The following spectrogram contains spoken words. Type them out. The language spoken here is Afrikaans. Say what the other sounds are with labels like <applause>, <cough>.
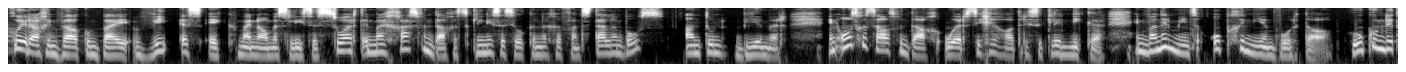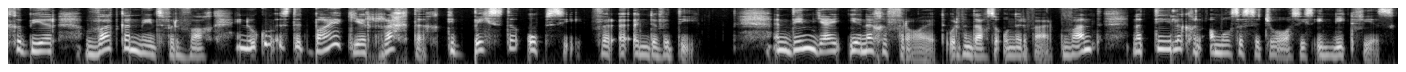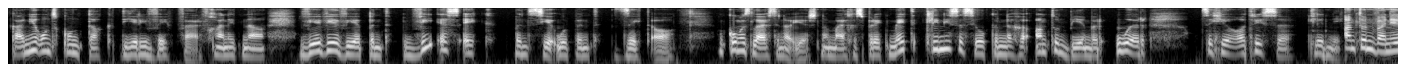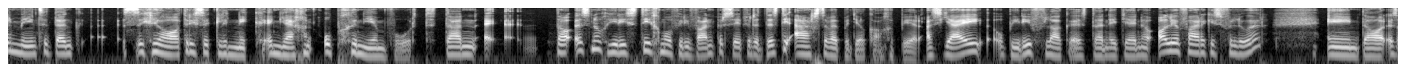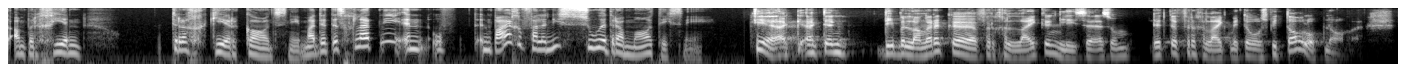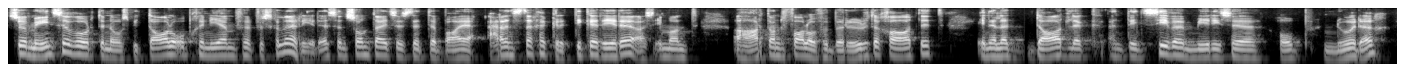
Goeiedag en welkom by Wie is ek? My naam is Lise Swart en my gas vandag is kliniese sielkundige van Stellenbosch, Anton Bemer. En ons gesels vandag oor psigiatriese klinieke en wanneer mense opgeneem word daar. Hoekom dit gebeur? Wat kan mens verwag? En hoekom is dit baie keer regtig die beste opsie vir 'n individu? Indien jy enige vrae het oor vandag se onderwerp, want natuurlik gaan almal se situasies uniek wees, kan jy ons kontak deur die webwerf. Gaan net na www.wieisek.co.za. Kom ons luister nou eers na my gesprek met kliniese sielkundige Anton Bemer oor psigiatriese kliniek. Anton, wanneer mense dink psigiatriese kliniek en jy gaan opgeneem word, dan eh, eh, daar is nog hierdie stigma of hierdie wanpersepsie dat dis die ergste wat met jou kan gebeur. As jy op hierdie vlak is, dan het jy nou al jou varkies verloor en daar is amper geen terugkeer kans nie. Maar dit is glad nie in of in baie gevalle nie so dramaties nie. Ja, ek ek dink die belangrike vergelyking Lise is om dit te vergelyk met 'n hospitaalopname. So mense word in hospitale opgeneem vir verskillende redes en soms is dit 'n baie ernstige kritieke rede as iemand 'n hartaanval of 'n beroerte gehad het en hulle dadelik intensiewe mediese hulp nodig.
